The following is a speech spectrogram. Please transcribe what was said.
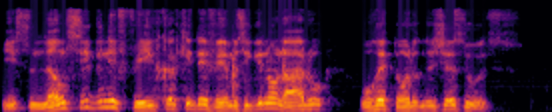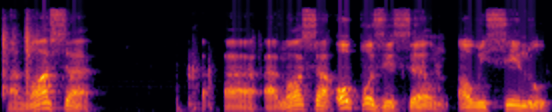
isso não significa que devemos ignorar o, o retorno de Jesus. A nossa, a, a nossa oposição ao ensino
